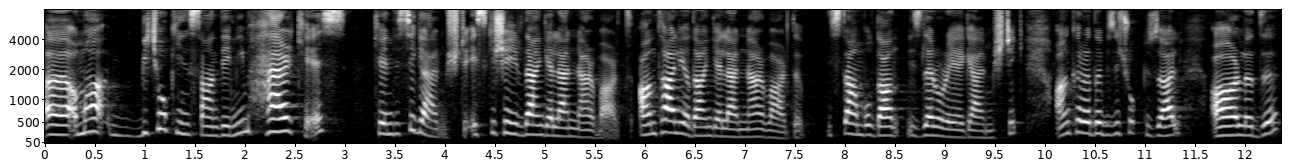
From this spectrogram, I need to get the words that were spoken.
Ee, ama birçok insan demeyeyim herkes kendisi gelmişti. Eskişehir'den gelenler vardı. Antalya'dan gelenler vardı. İstanbul'dan bizler oraya gelmiştik. Ankara'da bizi çok güzel ağırladı.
